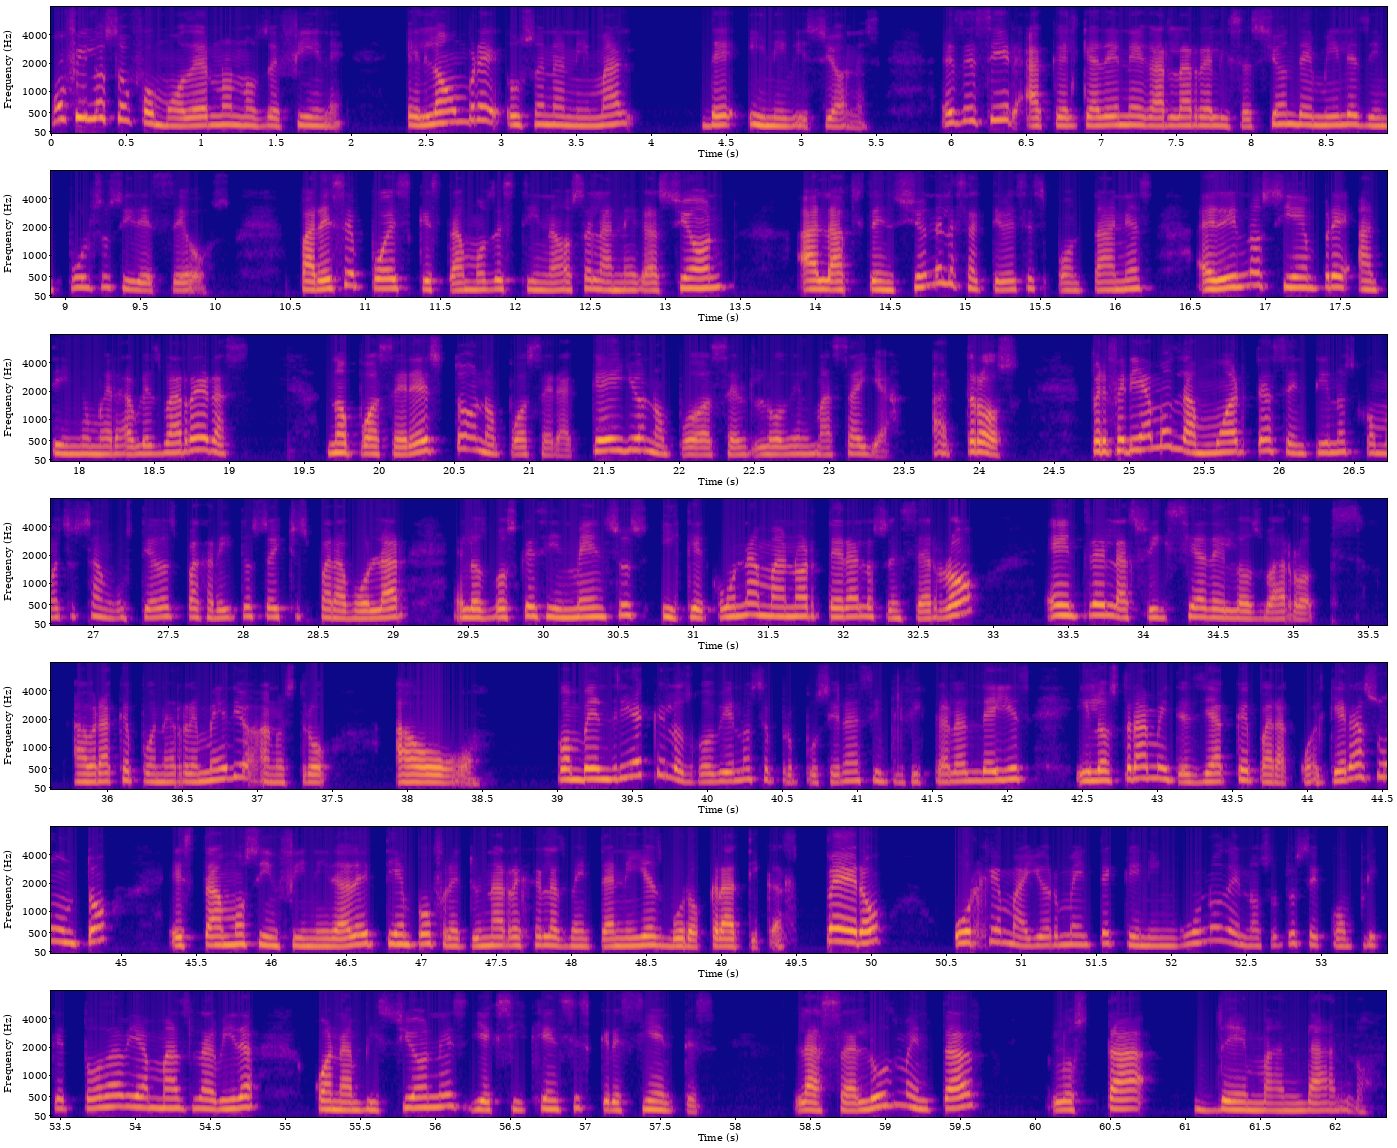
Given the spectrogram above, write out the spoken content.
Un filósofo moderno nos define, el hombre es un animal de inhibiciones, es decir, aquel que ha de negar la realización de miles de impulsos y deseos, Parece pues que estamos destinados a la negación, a la abstención de las actividades espontáneas, a herirnos siempre ante innumerables barreras. No puedo hacer esto, no puedo hacer aquello, no puedo hacer lo del más allá. Atroz. Preferíamos la muerte a sentirnos como esos angustiados pajaritos hechos para volar en los bosques inmensos y que con una mano artera los encerró entre la asfixia de los barrotes. Habrá que poner remedio a nuestro ahogo. Convendría que los gobiernos se propusieran simplificar las leyes y los trámites, ya que para cualquier asunto estamos infinidad de tiempo frente a una reja de las ventanillas burocráticas, pero urge mayormente que ninguno de nosotros se complique todavía más la vida con ambiciones y exigencias crecientes. La salud mental lo está demandando.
